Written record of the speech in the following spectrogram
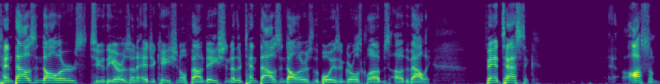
ten thousand dollars to the Arizona Educational Foundation, another ten thousand dollars to the Boys and Girls Clubs of the Valley. Fantastic, awesome.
